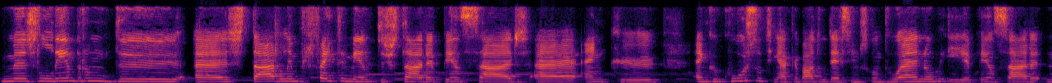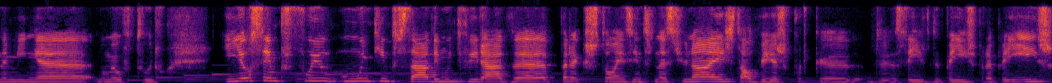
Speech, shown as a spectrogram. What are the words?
Mas lembro-me de uh, estar, lembro perfeitamente de estar a pensar uh, em, que, em que curso, tinha acabado o 12 ano e a pensar na minha, no meu futuro. E eu sempre fui muito interessada e muito virada para questões internacionais, talvez porque de sair de país para país.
